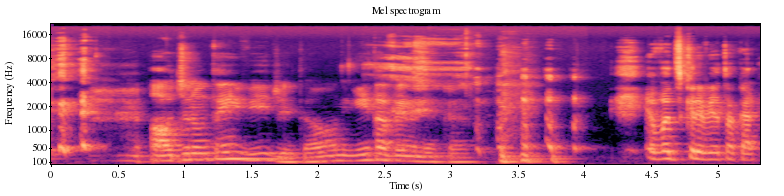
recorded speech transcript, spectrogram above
Áudio não tem vídeo, então ninguém tá vendo minha cara. Eu vou descrever a tua cara.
